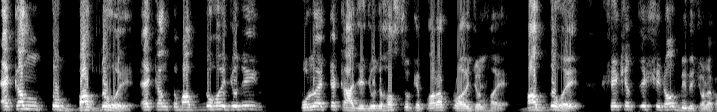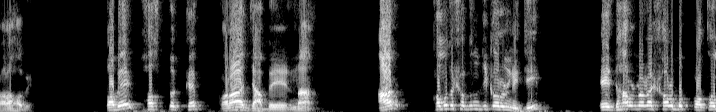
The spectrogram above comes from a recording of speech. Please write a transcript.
একান্ত বাধ্য হয়ে, একান্ত বাধ্য হয়ে যদি কোনো একটা কাজে যদি হস্তক্ষেপ করার প্রয়োজন হয়, বাধ্য হয়ে সেক্ষেত্রে সেটাও বিবেচনা করা হবে। তবে হস্তক্ষেপ করা যাবে না। আর ক্ষমতা স্বতন্ত্রীকরণ নীতি এই ধারণাটা সর্বপ্রথম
